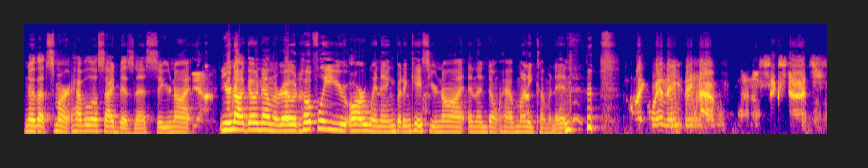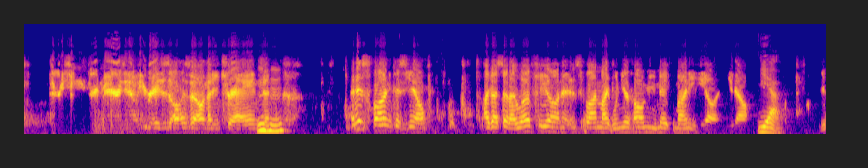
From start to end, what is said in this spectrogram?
No, that's smart. Have a little side business so you're not Yeah. you're not going down the road. Hopefully you are winning, but in case you're not and then don't have money coming in. like when they they have I don't know six studs, thirty something mares. You know, he raises all his own that he trains, and, mhm. and it's fun because you know, like I said, I love heeling, and it's fun. Like when you're home, you make money heeling. You know, Yeah. you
